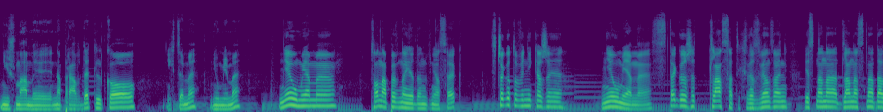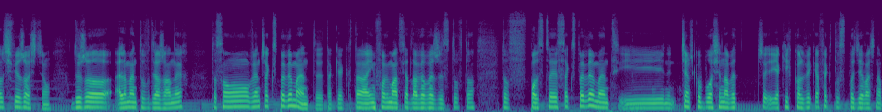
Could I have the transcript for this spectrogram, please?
niż mamy naprawdę, tylko nie chcemy, nie umiemy? Nie umiemy, to na pewno jeden wniosek. Z czego to wynika, że nie umiemy? Z tego, że klasa tych rozwiązań jest na, na, dla nas nadal świeżością. Dużo elementów wdrażanych to są wręcz eksperymenty. Tak jak ta informacja dla rowerzystów, to, to w Polsce jest eksperyment i ciężko było się nawet czy jakichkolwiek efektów spodziewać na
